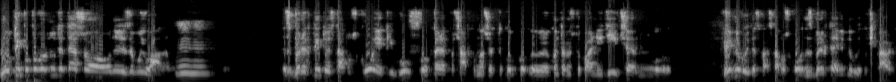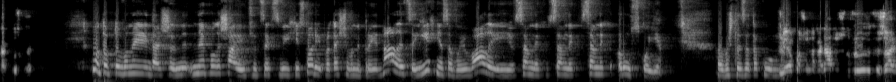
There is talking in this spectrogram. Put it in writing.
Ну, типу, повернути те, що вони завоювали. Угу. Зберегти той статус-кво, який був перед початком наших е, контрнаступальних дій в червні минулого року. Відновити статус-кво, не зберегти, а відновити, чи правильно так би сказати. Ну тобто вони далі не, полишають цих своїх історій про те, що вони приєднали, це їхнє, завоювали, і все в них, все в них, все в них русскоє. Вибачте за таку. Ну, я хочу нагадати, що на превеликий жаль,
